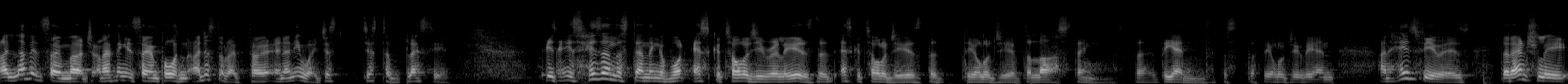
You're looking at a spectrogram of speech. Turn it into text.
I love it so much, and I think it's so important. I just thought I'd throw it in anyway, just, just to bless you. It's his understanding of what eschatology really is. That eschatology is the theology of the last things, the, the end, the, the theology of the end. And his view is that actually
